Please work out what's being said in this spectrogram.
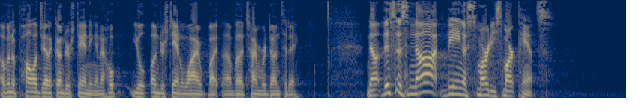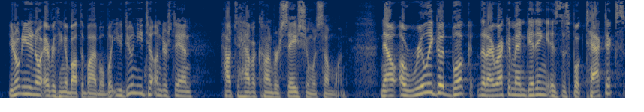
of an apologetic understanding, and I hope you'll understand why by, uh, by the time we're done today. Now, this is not being a smarty smart pants. You don't need to know everything about the Bible, but you do need to understand how to have a conversation with someone. Now, a really good book that I recommend getting is this book, Tactics.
